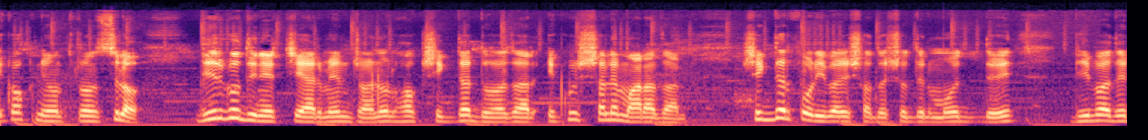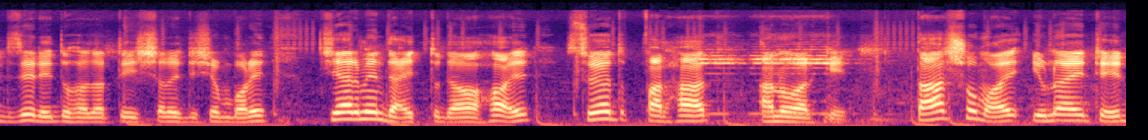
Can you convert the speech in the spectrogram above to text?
একক নিয়ন্ত্রণ ছিল। দীর্ঘদিনের চেয়ারম্যান জয়নুল হক শিকদার দু হাজার একুশ সালে মারা যান। শিকদার পরিবারের সদস্যদের মধ্যে বিবাদের জেরে দু হাজার তেইশ সালের ডিসেম্বরে চেয়ারম্যান দায়িত্ব দেওয়া হয় সৈয়দ ফারহাদ আনোয়ারকে। তার সময় ইউনাইটেড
